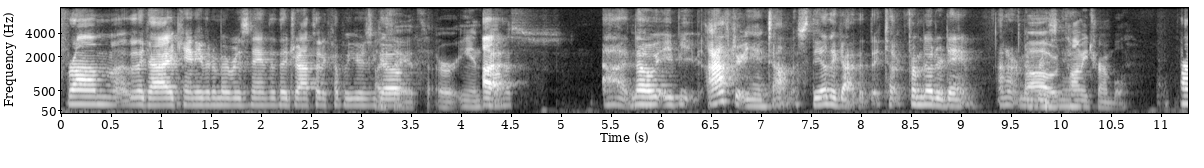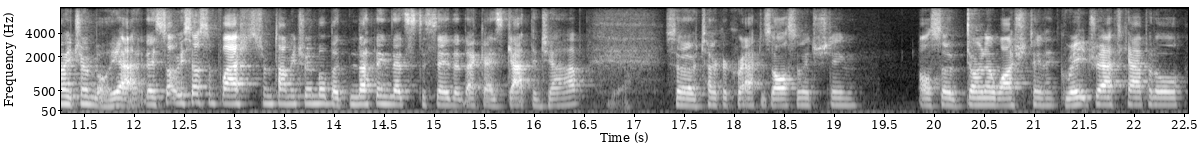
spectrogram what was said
from the guy, I can't even remember his name, that they drafted a couple years ago. or Ian uh, Thomas? Uh, uh, no, be, after Ian Thomas, the other guy that they took from Notre Dame. I don't remember oh, Tommy Tremble. Tommy Tremble, yeah. They saw we saw some flashes from Tommy Tremble, but nothing that's to say that that guy's got the job. Yeah. So Tucker Kraft is also interesting. Also, Darnell Washington, great draft capital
